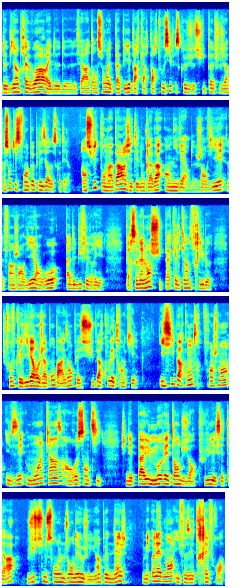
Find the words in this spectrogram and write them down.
de bien prévoir et de, faire attention et de pas payer par carte partout aussi parce que je suis pas j'ai l'impression qu'ils se font un peu plaisir de ce côté-là. Ensuite, pour ma part, j'étais donc là-bas en hiver, de janvier, de fin janvier en gros à début février. Personnellement, je suis pas quelqu'un de frileux. Je trouve que l'hiver au Japon, par exemple, est super cool et tranquille. Ici, par contre, franchement, il faisait moins 15 en ressenti. Je n'ai pas eu mauvais temps du genre pluie, etc. Juste une, une journée où j'ai eu un peu de neige, mais honnêtement, il faisait très froid.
